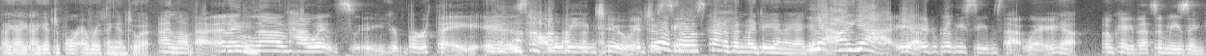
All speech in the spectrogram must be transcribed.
Like I, I get to pour everything into it. I love that, and I Hmm. love how it's your birthday is Halloween too. It just Yeah, seems so it's kind of in my DNA, I guess. Yeah, uh, yeah, it, Yeah. it really seems that way. Yeah. Okay, that's amazing.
